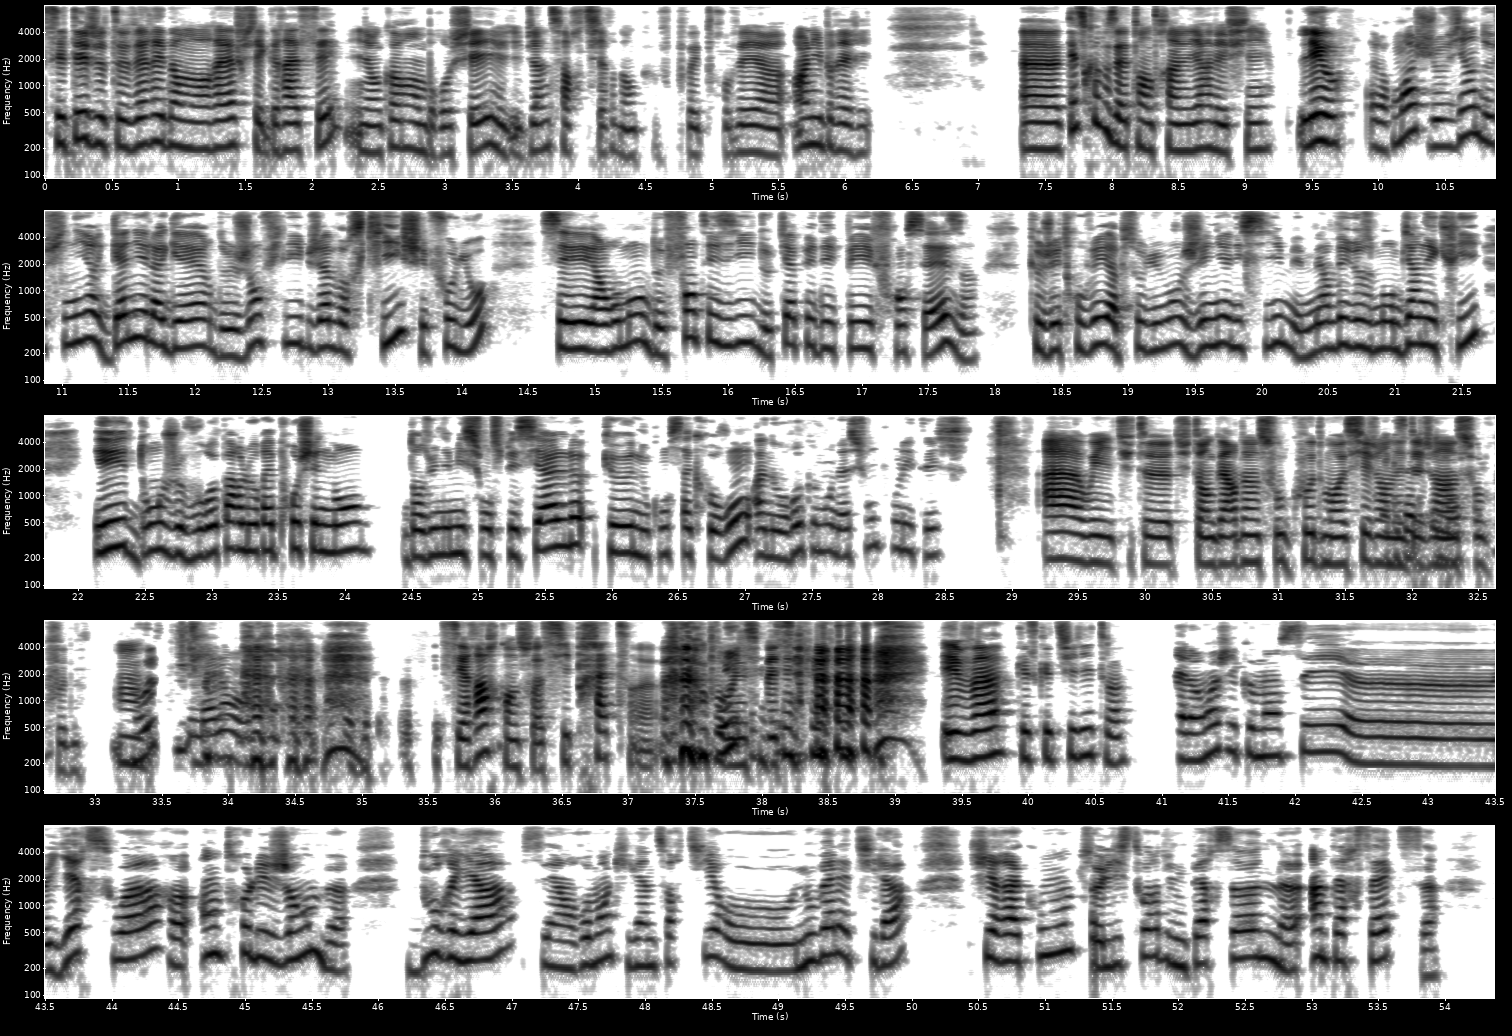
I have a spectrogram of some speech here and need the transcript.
C'était Je te verrai dans mon rêve chez Grasset. Il est encore en brochet. Il vient de sortir, donc vous pouvez le trouver euh, en librairie. Euh, Qu'est-ce que vous êtes en train de lire, les filles? Léo? Alors moi, je viens de finir Gagner la guerre de Jean-Philippe Javorski chez Folio. C'est un roman de fantaisie de KPDP française que j'ai trouvé absolument génialissime et merveilleusement bien écrit et dont je vous reparlerai prochainement dans une émission spéciale que nous consacrerons à nos recommandations pour l'été. Ah oui, tu te, tu t'en gardes un sous le coude. Moi aussi, j'en ai déjà un sous le coude. Mmh. Moi aussi. C'est malin. Hein C'est rare qu'on soit si prête euh, pour oui. une spéciale. Eva, qu'est-ce que tu lis, toi? Alors moi j'ai commencé hier soir Entre les jambes d'Ouria, c'est un roman qui vient de sortir au Nouvel Attila, qui raconte l'histoire d'une personne intersexe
